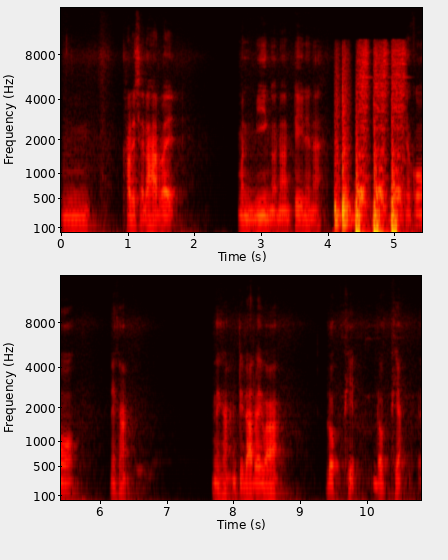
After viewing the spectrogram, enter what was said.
อืมเขาเลยใส่รหัสไว้มันมีเงานานเต้เนี่ยนะ แล้วก็นี่ค่ะ นี่ค่ะอันติรัดไว้ว่าลบเพียลบเพียกเอ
